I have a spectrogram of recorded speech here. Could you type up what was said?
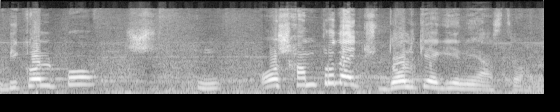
বিকল্প অসাম্প্রদায়িক দলকে এগিয়ে নিয়ে আসতে হবে।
